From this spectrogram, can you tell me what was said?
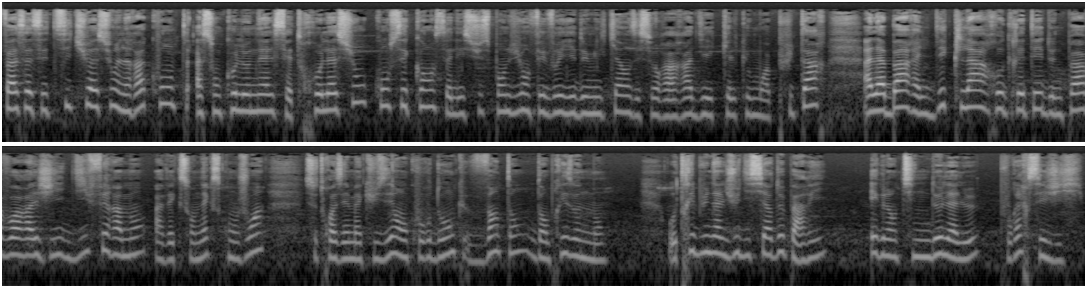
Face à cette situation, elle raconte à son colonel cette relation. Conséquence, elle est suspendue en février 2015 et sera radiée quelques mois plus tard. À la barre, elle déclare regretter de ne pas avoir agi différemment avec son ex-conjoint. Ce troisième accusé encourt donc 20 ans d'emprisonnement. Au tribunal judiciaire de Paris, Églantine Delalleux pour RCJ.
